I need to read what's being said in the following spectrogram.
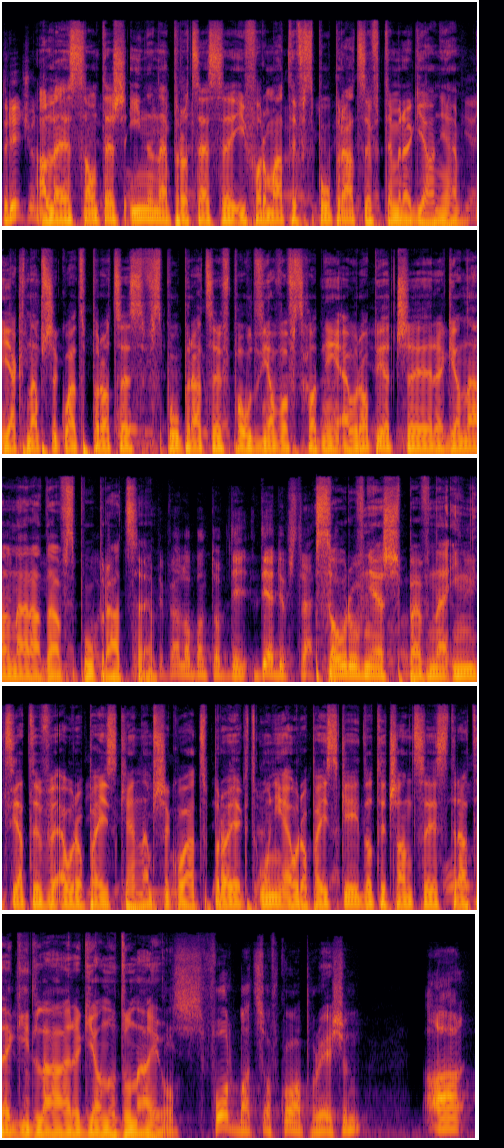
regional Ale są też inne procesy i formaty współpracy w tym regionie, jak na przykład proces współpracy w południowo-wschodniej Europie czy Regionalna Rada Współpracy. Są również pewne inicjatywy europejskie, na przykład projekt Unii Europejskiej dotyczący strategii dla regionu Dunaju. Formats of cooperation are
